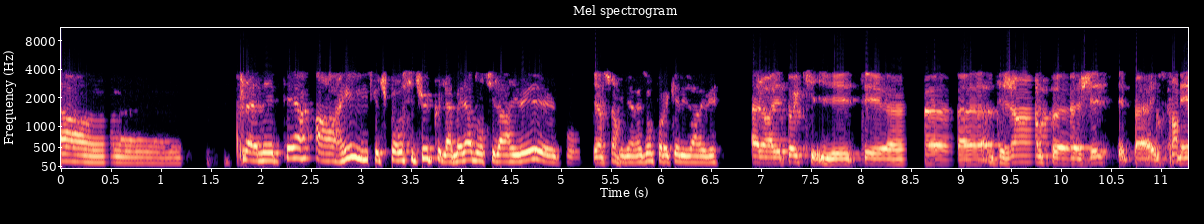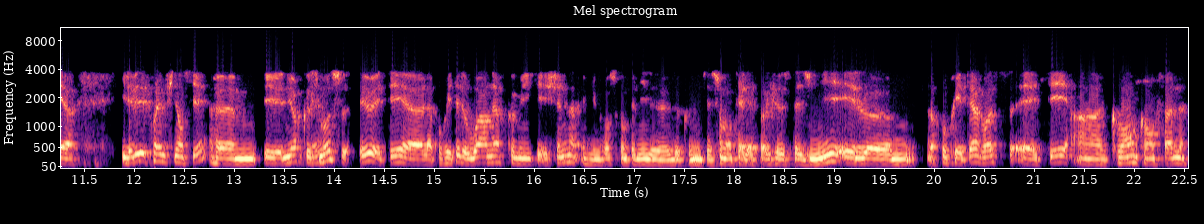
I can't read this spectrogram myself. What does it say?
euh, planétaire arrive Est-ce que tu peux resituer que la manière dont il est arrivé pour, Bien sûr. les raisons pour lesquelles il est arrivé? Alors à l'époque, il était euh, euh, déjà un peu âgé, c'était pas mais euh, il avait des problèmes financiers. et les New York Cosmos, eux, étaient la propriété de Warner Communication, une grosse compagnie de, de communication donc à l'époque aux États-Unis. Et le, leur propriétaire Ross était un grand grand fan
